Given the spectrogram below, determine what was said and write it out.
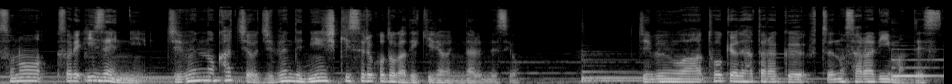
その、それ以前に自分の価値を自分で認識することができるようになるんですよ。自分は東京で働く普通のサラリーマンです。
